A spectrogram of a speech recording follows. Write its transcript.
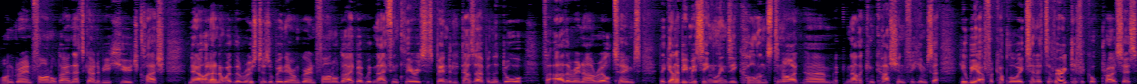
on grand final day, and that's going to be a huge clash. Now, I don't know whether the Roosters will be there on grand final day, but with Nathan Cleary suspended, it does open the door for other NRL teams. They're going to be missing Lindsay Collins tonight, um, another concussion for him, so he'll be out for a couple of weeks, and it's a very difficult process.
